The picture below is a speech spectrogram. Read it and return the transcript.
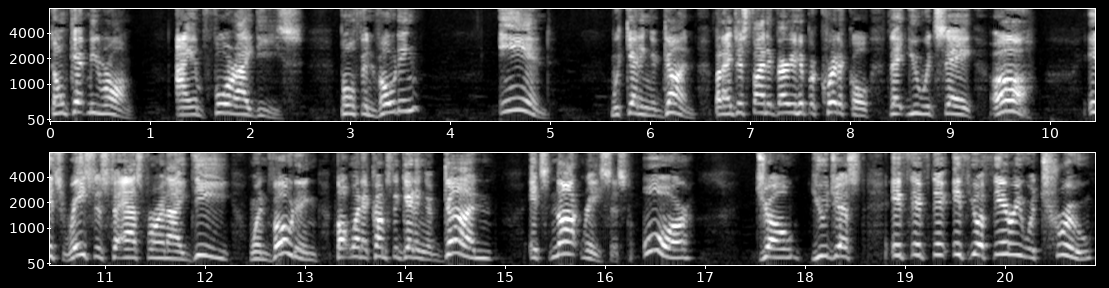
Don't get me wrong. I am for IDs, both in voting and with getting a gun. But I just find it very hypocritical that you would say, oh, it's racist to ask for an ID when voting, but when it comes to getting a gun, it's not racist. Or, Joe, you just, if, if, if your theory were true,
